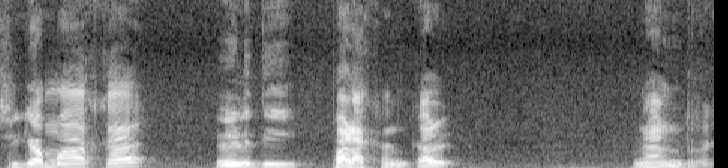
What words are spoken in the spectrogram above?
சுயமாக எழுதி பழகுங்கள். நன்றி.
